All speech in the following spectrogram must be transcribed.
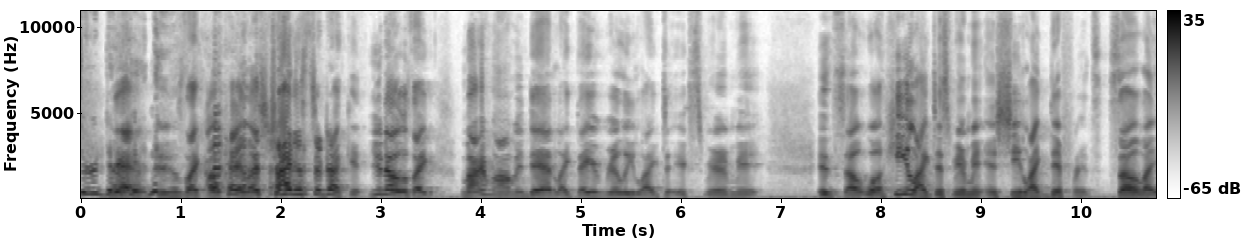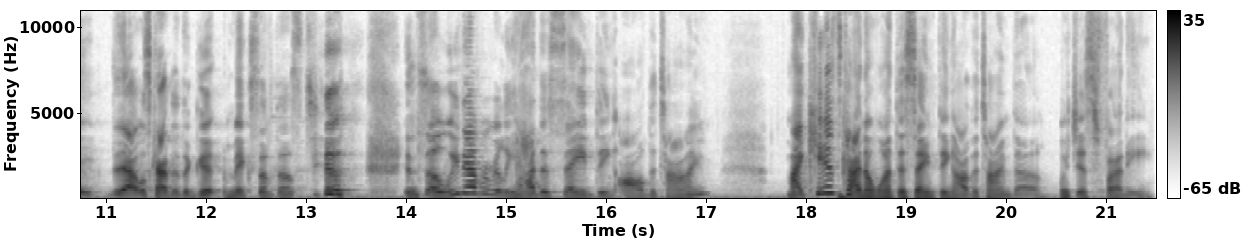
Turducken. Yeah, it was like, "Okay, let's try this turducken." You know, it was like my mom and dad like they really like to experiment and so, well, he liked experiment and she liked difference. So, like, that was kind of the good mix of those two. and so, we never really had the same thing all the time. My kids kind of want the same thing all the time, though, which is funny.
